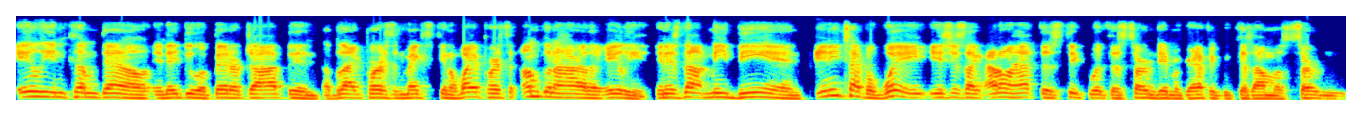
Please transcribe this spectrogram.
alien come down and they do a better job than a black person mexican a white person i'm gonna hire the alien. And it's not me being any type of way. It's just like i don't have to stick with a certain demographic because i'm a certain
